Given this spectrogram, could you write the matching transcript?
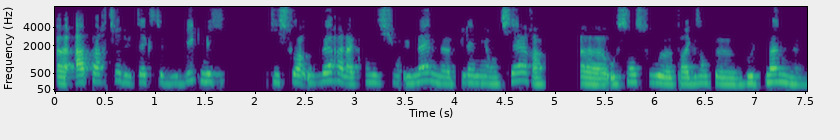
à partir du texte biblique, mais qui soit ouvert à la condition humaine pleine et entière, au sens où, par exemple, Bultmann,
